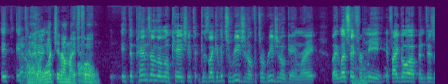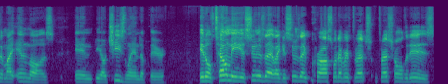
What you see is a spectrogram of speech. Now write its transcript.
it it, And and I watch it on my Phone? phone. it depends on the location because like if it's regional, if it's a regional game, right? Like let's say for Mhm. me, if I go up and visit my in-laws in you know Cheeseland up there, it'll tell me as soon as I like as soon as I cross whatever thresh, threshold it is.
